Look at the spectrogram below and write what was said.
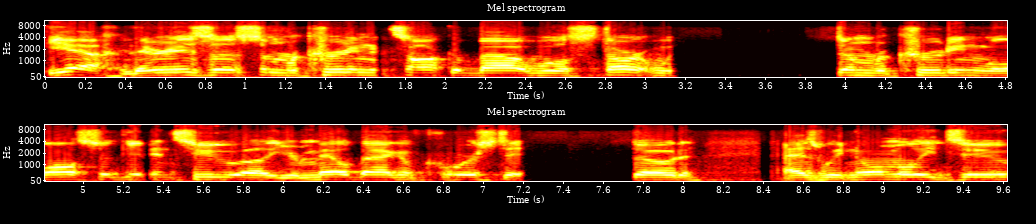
Yeah, there is uh, some recruiting to talk about. We'll start with some recruiting. We'll also get into uh, your mailbag, of course, to episode as we normally do,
